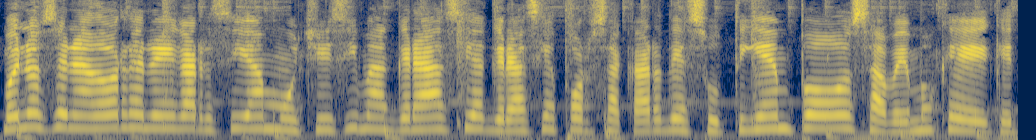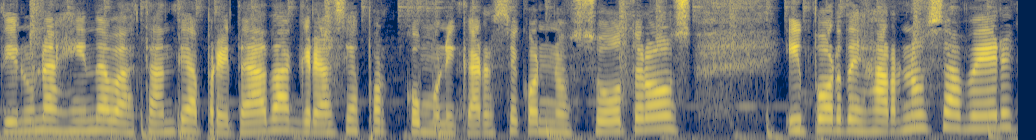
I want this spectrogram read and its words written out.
Bueno, senador René García, muchísimas gracias. Gracias por sacar de su tiempo. Sabemos que, que tiene una agenda bastante apretada. Gracias por comunicarse con nosotros y por dejarnos saber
